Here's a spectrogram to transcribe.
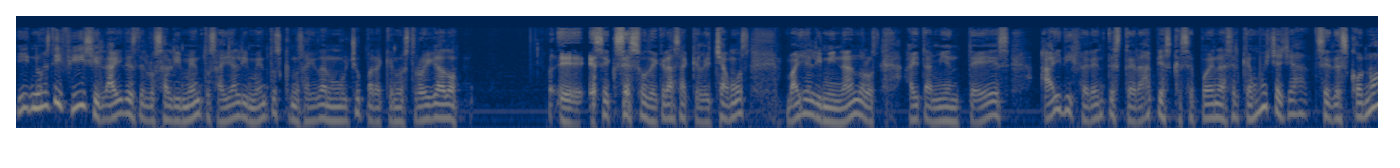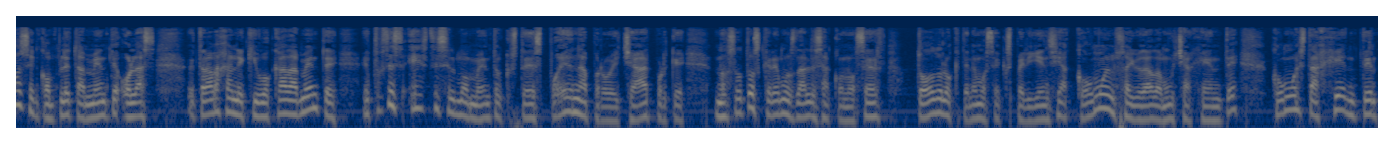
Y no es difícil, hay desde los alimentos, hay alimentos que nos ayudan mucho para que nuestro hígado eh, ese exceso de grasa que le echamos vaya eliminándolos. Hay también tés, hay diferentes terapias que se pueden hacer que muchas ya se desconocen completamente o las eh, trabajan equivocadamente. Entonces, este es el momento que ustedes pueden aprovechar porque nosotros queremos darles a conocer todo lo que tenemos experiencia, cómo hemos ayudado a mucha gente, cómo esta gente,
